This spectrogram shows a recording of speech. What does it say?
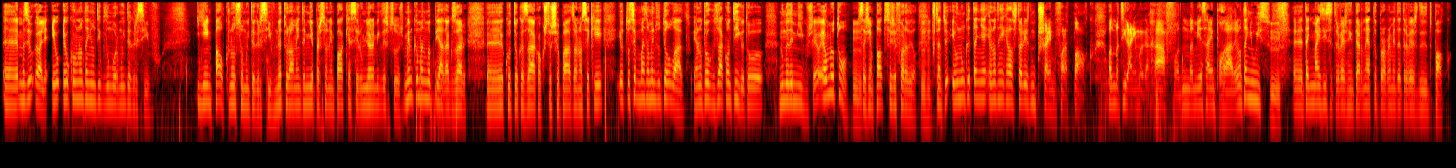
ah, mas eu, olha, eu, eu como não tenho um tipo de humor muito agressivo e em palco não sou muito agressivo, naturalmente a minha persona em palco é ser o melhor amigo das pessoas. Mesmo que eu mande uma piada a gozar ah, com o teu casaco ou com os teus sapatos ou não sei o quê, eu estou sempre mais ou menos do teu lado. Eu não estou a gozar contigo, eu estou numa de amigos. É, é o meu tom, seja em palco, seja fora dele. Portanto, eu nunca tenho, eu não tenho aquelas histórias de me puxarem para fora de palco, ou de me atirarem uma garrafa, ou de me ameaçarem porrada. Eu não tenho isso. Uh, tenho mais isso através da internet do que propriamente através de, de palco.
